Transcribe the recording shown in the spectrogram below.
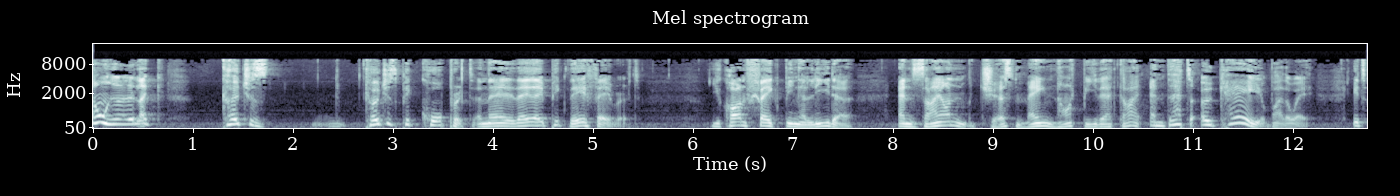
Oh, uh, like coaches, coaches pick corporate and they, they, they pick their favorite. You can't fake being a leader and Zion just may not be that guy. And that's okay, by the way. It's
